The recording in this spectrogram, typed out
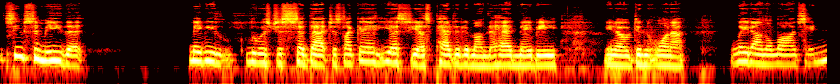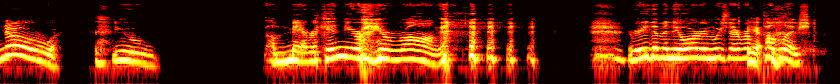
It seems to me that maybe Lewis just said that, just like, a yes, yes, patted him on the head, maybe, you know, didn't want to lay down the law and say, no, you American, you're, you're wrong. Read them in the order in which they were Yeah. published.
